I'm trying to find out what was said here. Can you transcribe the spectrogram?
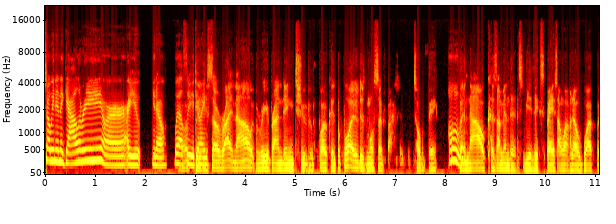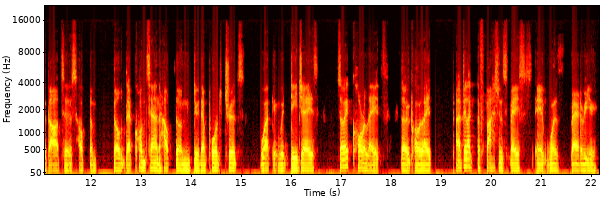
showing in a gallery or are you, you know, what else are you doing? So right now, rebranding to focus. Before it was more so fashion photography. Oh. But now, because I'm in this music space, I want to work with artists, help them build their content, help them do their portraits, working with DJs. So it correlates. So it correlates. I feel like the fashion space, it was very,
